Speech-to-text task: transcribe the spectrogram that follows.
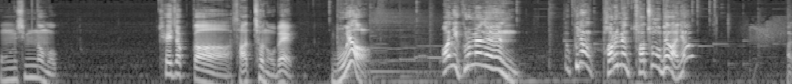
홍심노목. 최저가 4,500 뭐야? 아니 그러면은 그냥 바르면 4,500 아니야? 아,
